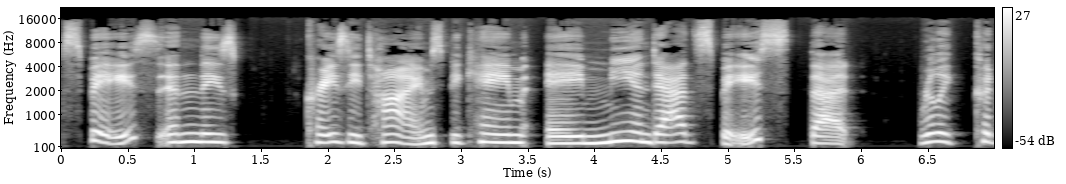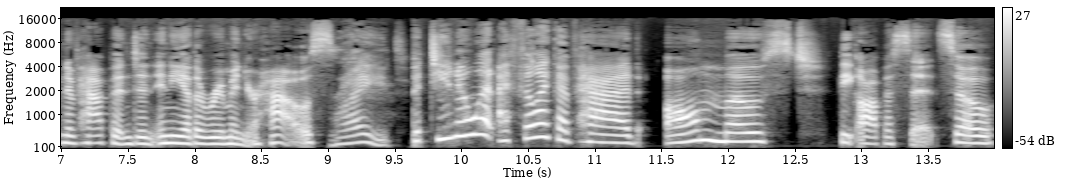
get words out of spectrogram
space in these crazy times became a me and dad space that really couldn't have happened in any other room in your house. Right. But do you know what? I feel like I've had almost the opposite. So,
